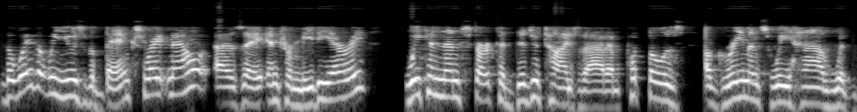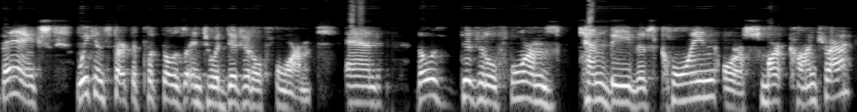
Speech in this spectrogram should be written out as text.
the way that we use the banks right now as a intermediary, we can then start to digitize that and put those agreements we have with banks, we can start to put those into a digital form. And those digital forms can be this coin or a smart contract,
